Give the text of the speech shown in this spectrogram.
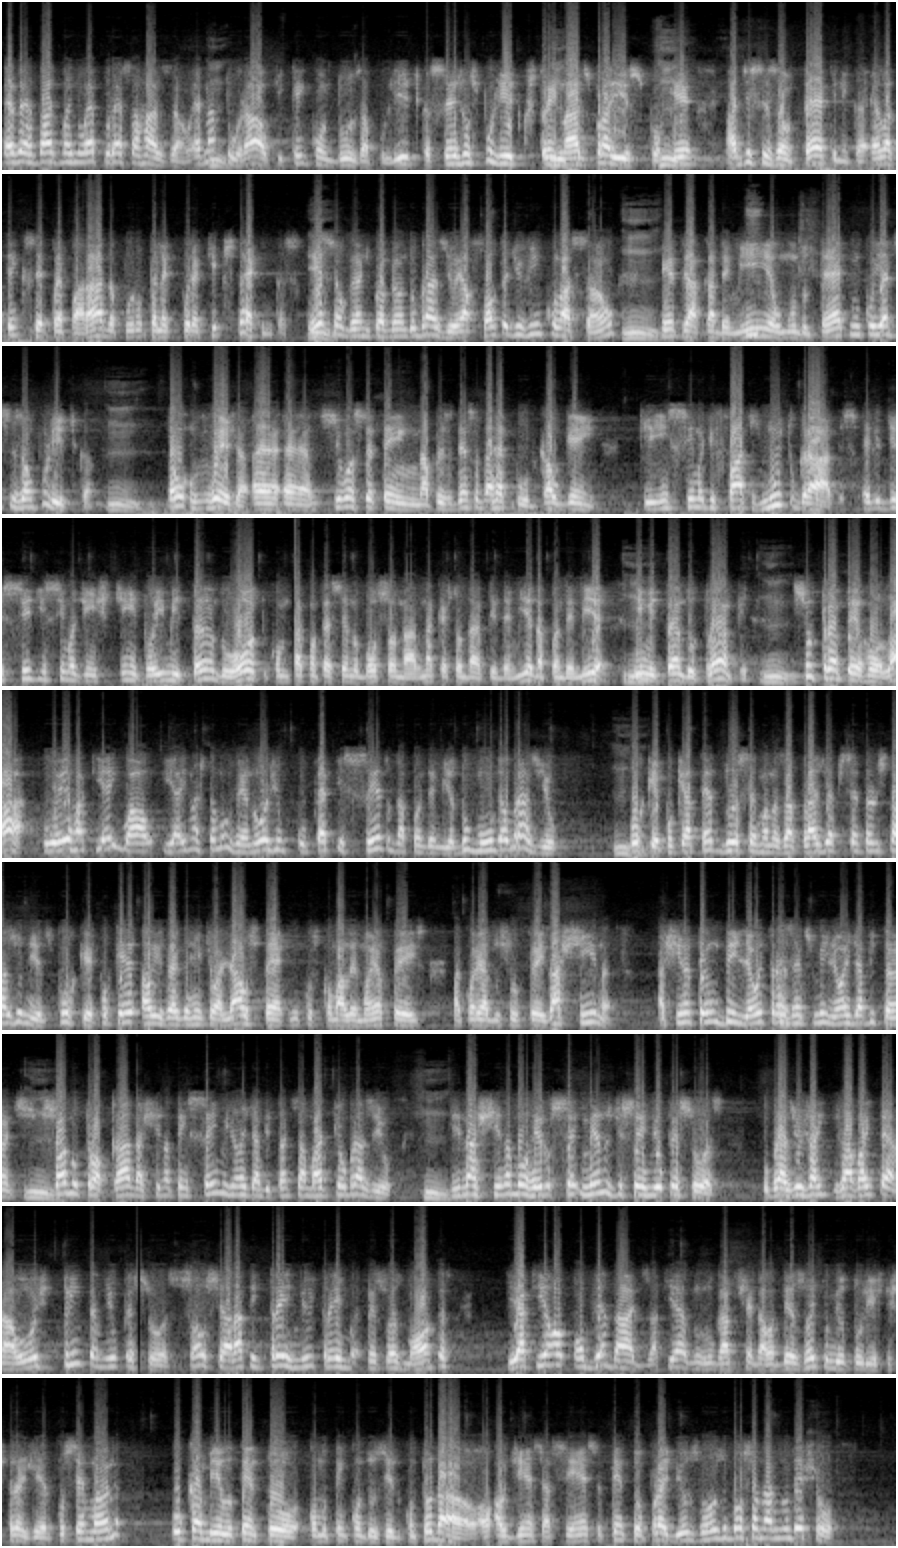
É verdade, mas não é por essa razão. É hum. natural hum. que quem conduz a política sejam os políticos treinados hum. para isso, porque hum. a decisão técnica ela tem que ser preparada por, por, por equipes técnicas. Hum. Esse é o grande problema do Brasil, é a falta de vinculação hum. entre a academia, o mundo técnico e a decisão política. Então, veja, é, é, se você tem na presidência da República alguém que em cima de fatos muito graves, ele decide em cima de instinto ou imitando o outro, como está acontecendo no Bolsonaro na questão da epidemia, da pandemia, hum. imitando o Trump, hum. se o Trump errou lá, o erro aqui é igual. E aí nós estamos vendo, hoje o epicentro da pandemia do mundo é o Brasil. Hum. Por quê? Porque até duas semanas atrás o epicentro era os Estados Unidos. Por quê? Porque ao invés de a gente olhar os técnicos, como a Alemanha fez, a Coreia do Sul fez, a China a China tem 1 bilhão e 300 milhões de habitantes. Hum. Só no trocado, a China tem 100 milhões de habitantes a mais do que o Brasil. Hum. E na China morreram menos de 6 mil pessoas. O Brasil já, já vai interar hoje 30 mil pessoas. Só o Ceará tem 3 mil e 3 pessoas mortas. E aqui é obviedades. Aqui é um lugar que chegava a 18 mil turistas estrangeiros por semana. O Camilo tentou, como tem conduzido com toda a audiência, a ciência, tentou proibir os voos, o Bolsonaro não deixou.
